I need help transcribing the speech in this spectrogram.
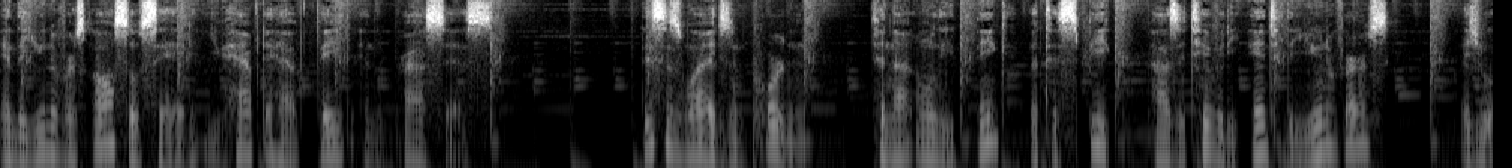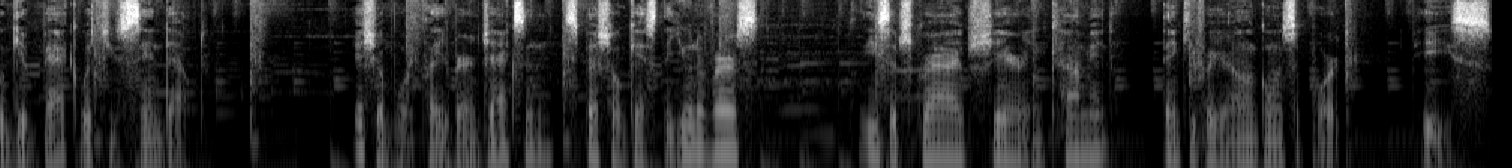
And the universe also said you have to have faith in the process. This is why it is important to not only think but to speak positivity into the universe as you will get back what you send out. It's your boy Claiborne Jackson, special guest The Universe. Please subscribe, share, and comment. Thank you for your ongoing support. Peace.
